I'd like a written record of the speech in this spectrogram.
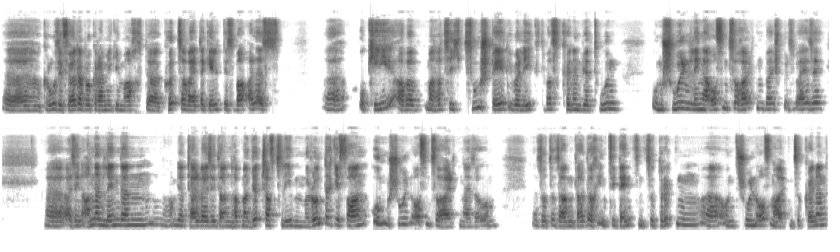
äh, große Förderprogramme gemacht, äh, Kurzarbeitergeld, das war alles äh, okay, aber man hat sich zu spät überlegt, was können wir tun, um Schulen länger offen zu halten beispielsweise. Äh, also in anderen Ländern haben ja teilweise dann hat man Wirtschaftsleben runtergefahren, um Schulen offen zu halten, also um sozusagen dadurch Inzidenzen zu drücken äh, und Schulen offen halten zu können.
